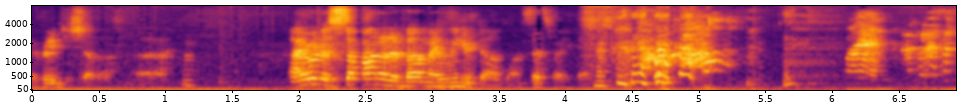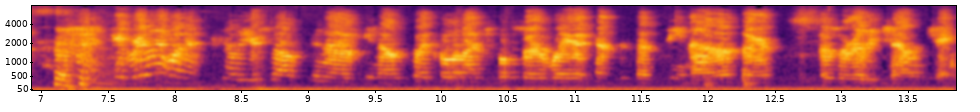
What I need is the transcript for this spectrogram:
My brain just shut off. Uh, I wrote a sonnet about my wiener dog once. That's right. When? you really want to kill yourself in a, you know, psychological sort of way attempt to sestina. Those are those are really challenging.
